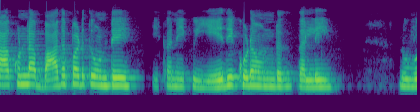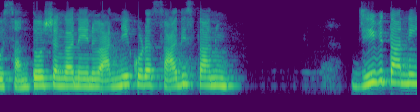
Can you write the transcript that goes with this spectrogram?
కాకుండా బాధపడుతూ ఉంటే ఇక నీకు ఏది కూడా ఉండదు తల్లి. నువ్వు సంతోషంగా నేను అన్నీ కూడా సాధిస్తాను. జీవితాన్ని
